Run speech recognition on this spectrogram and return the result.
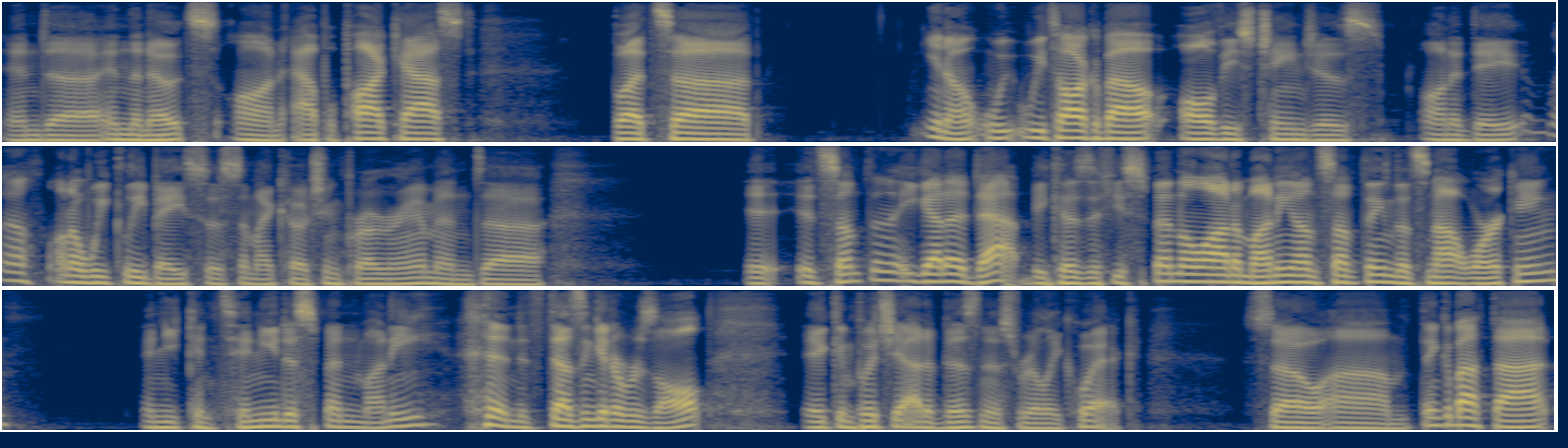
and uh, in the notes on Apple Podcast. But uh, you know, we, we talk about all these changes on a day, well, on a weekly basis in my coaching program, and uh, it, it's something that you got to adapt because if you spend a lot of money on something that's not working, and you continue to spend money and it doesn't get a result, it can put you out of business really quick. So um, think about that.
